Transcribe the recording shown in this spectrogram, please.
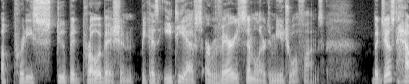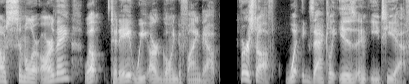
a pretty stupid prohibition because ETFs are very similar to mutual funds. But just how similar are they? Well, today we are going to find out. First off, what exactly is an ETF?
